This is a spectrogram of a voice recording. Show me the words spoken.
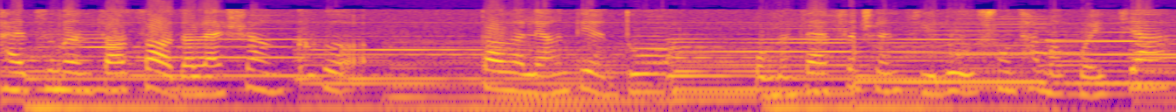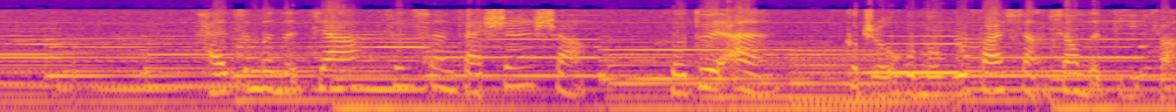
孩子们早早的来上课，到了两点多，我们再分成几路送他们回家。孩子们的家分散在山上、河对岸各种我们无法想象的地方。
